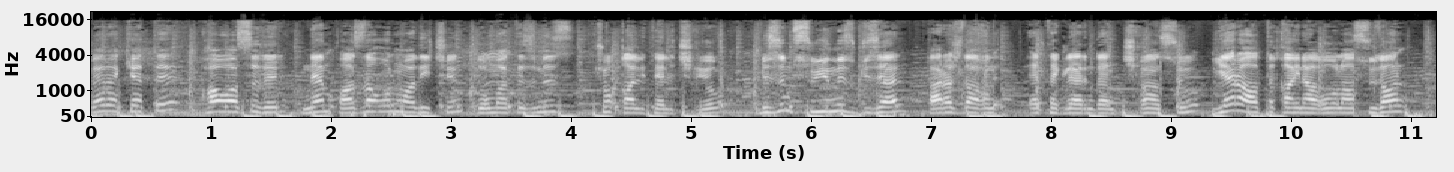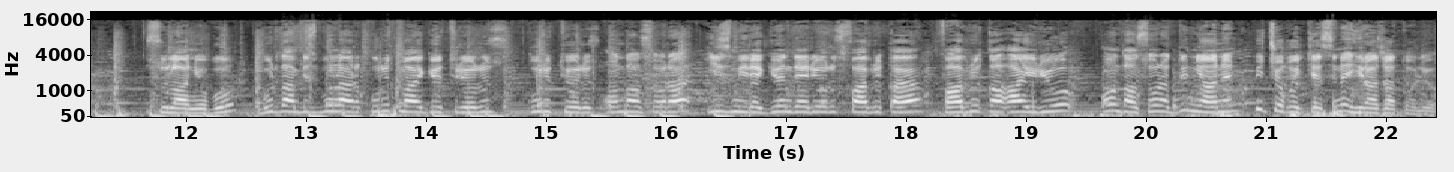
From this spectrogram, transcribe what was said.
Bereketli havasıdır. Nem fazla olmadığı için domatesimiz çok kaliteli çıkıyor. Bizim suyumuz güzel. Karaca eteklerinden çıkan su. Yeraltı kaynağı olan sudan sulanıyor bu. Buradan biz bunları kurutmaya götürüyoruz. Kurutuyoruz. Ondan sonra İzmir'e gönderiyoruz fabrikaya. Fabrika ayırıyor. Ondan sonra dünyanın birçok ülkesine ihracat oluyor.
